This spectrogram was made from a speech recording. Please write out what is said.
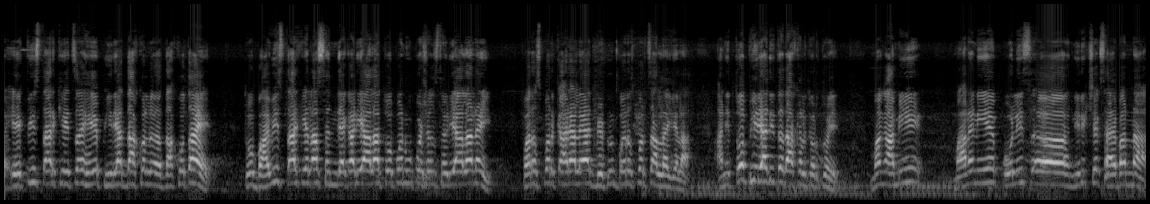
एकवीस तारखेचं हे फिर्याद दाखल दाखवत आहे. तो बावीस तारखेला संध्याकाळी आला तो पण उपोषण स्थळी आला नाही. परस्पर कार्यालयात भेटून परस्पर चालला गेला. आणि तो फिर्याद इथं दाखल करतोय. मग आम्ही माननीय पोलीस निरीक्षक साहेबांना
